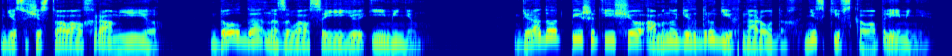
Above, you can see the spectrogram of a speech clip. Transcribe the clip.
где существовал храм ее, долго назывался ее именем. Геродот пишет еще о многих других народах нескифского племени,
